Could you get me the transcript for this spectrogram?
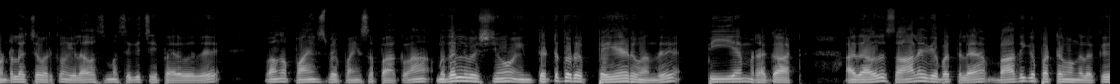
ஒன்றரை லட்சம் வரைக்கும் இலவசமாக சிகிச்சை பெறுவது? வாங்க பாயிண்ட்ஸ் பை பாயிண்ட்ஸை பார்க்கலாம். முதல் விஷயம் இந்த திட்டத்தோட பெயர் வந்து பிஎம் ரகாட் அதாவது சாலை விபத்தில் பாதிக்கப்பட்டவங்களுக்கு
